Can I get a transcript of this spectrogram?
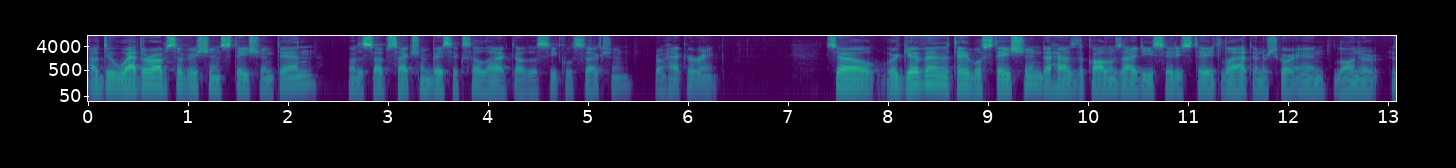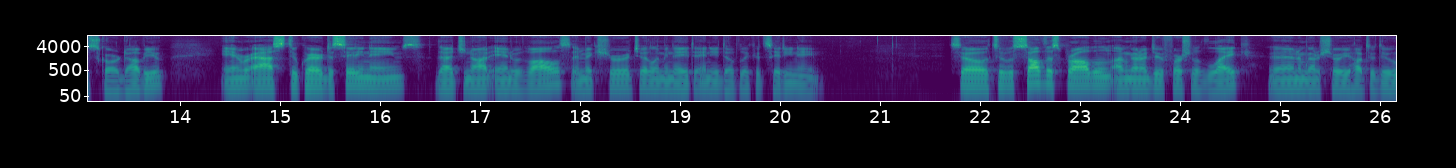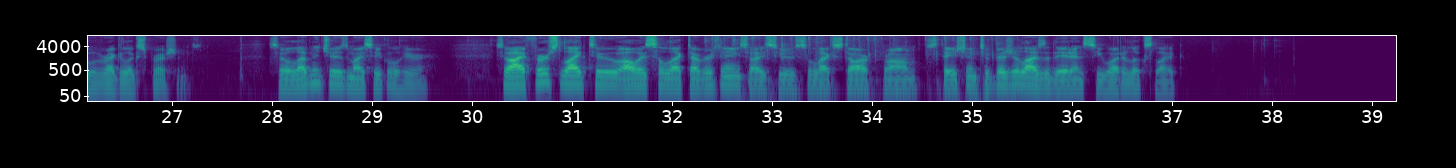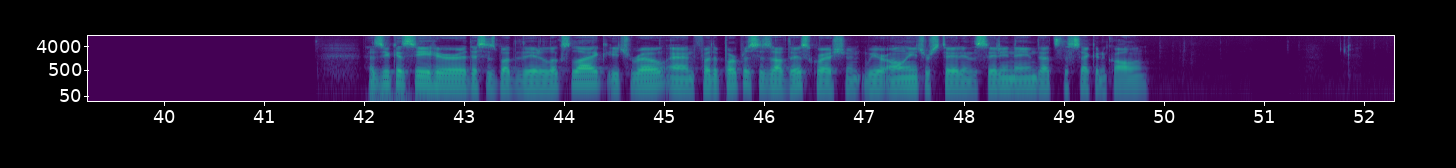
I'll do weather observation station 10 from the subsection basic select of the SQL section from HackerRank. So we're given a table station that has the columns ID, city, state, lat underscore n, lon underscore w. And we're asked to query the city names that do not end with vowels and make sure to eliminate any duplicate city name. So to solve this problem, I'm going to do first with like, then I'm going to show you how to do regular expressions. So let me choose MySQL here. So I first like to always select everything. So I choose select star from station to visualize the data and see what it looks like. As you can see here, this is what the data looks like, each row. And for the purposes of this question, we are only interested in the city name. That's the second column.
